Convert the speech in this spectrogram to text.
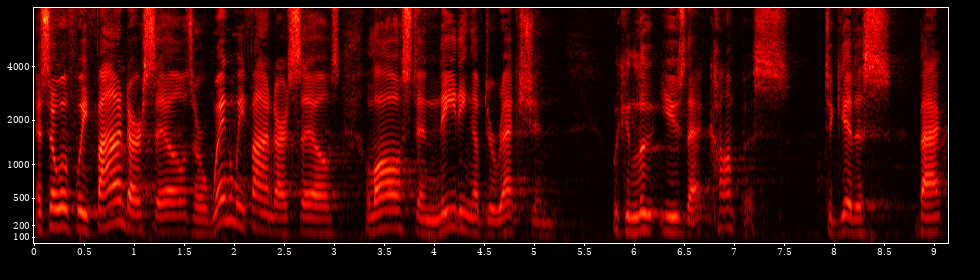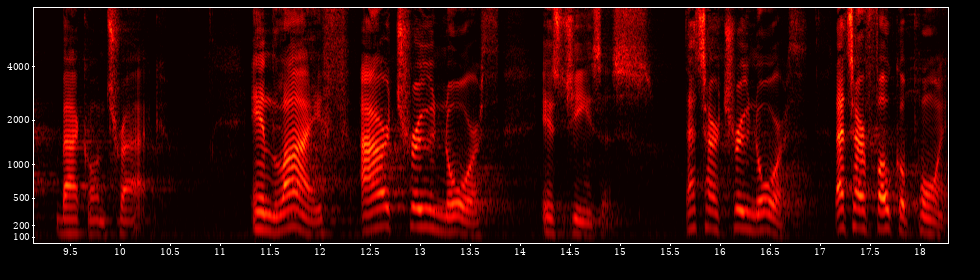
And so, if we find ourselves, or when we find ourselves lost and needing of direction, we can use that compass to get us back, back on track. In life, our true north is Jesus. That's our true north, that's our focal point.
